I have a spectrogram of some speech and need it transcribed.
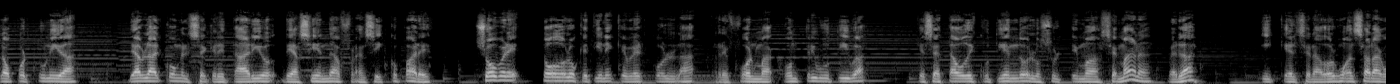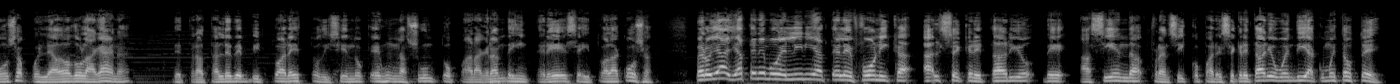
la oportunidad de hablar con el secretario de Hacienda, Francisco Pared, sobre todo lo que tiene que ver con la reforma contributiva que se ha estado discutiendo en las últimas semanas, ¿verdad? Y que el senador Juan Zaragoza pues le ha dado la gana de tratar de desvirtuar esto diciendo que es un asunto para grandes intereses y toda la cosa. Pero ya, ya tenemos en línea telefónica al secretario de Hacienda, Francisco Pared. Secretario, buen día, ¿cómo está usted?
